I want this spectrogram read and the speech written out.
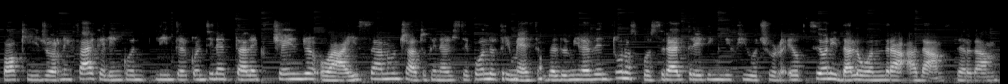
pochi giorni fa è che l'Intercontinental Exchange o ICE ha annunciato che nel secondo trimestre del 2021 sposterà il trading di future e opzioni da Londra ad Amsterdam.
